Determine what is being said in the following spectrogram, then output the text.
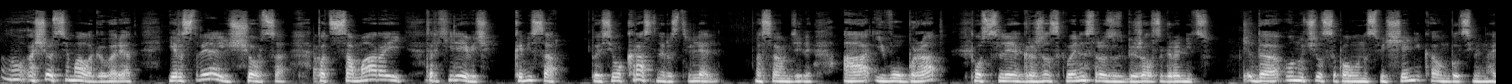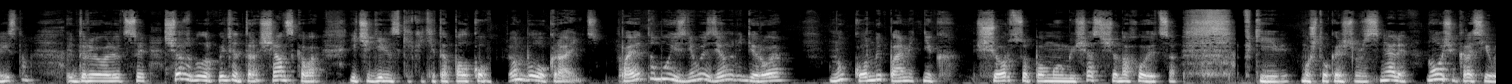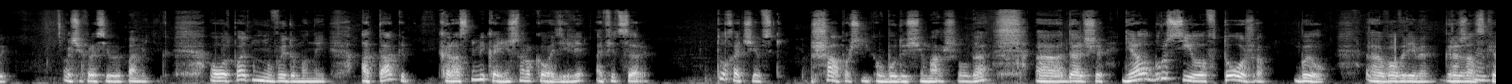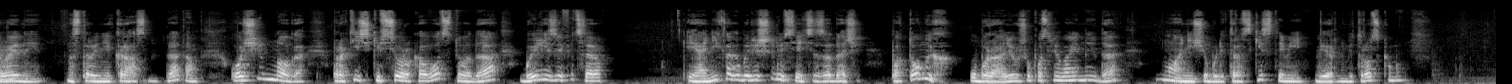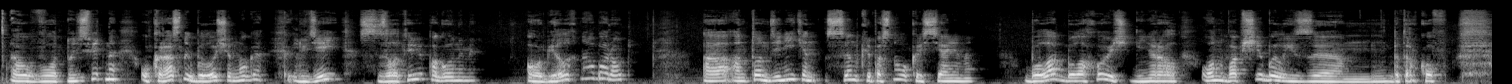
Ну, о Щерсе мало говорят. И расстреляли Щерса под Самарой Тархилевич, комиссар. То есть его красные расстреляли на самом деле. А его брат после гражданской войны сразу сбежал за границу. Да, он учился, по-моему, на священника, он был семинаристом до революции. Щерс был руководителем Таращанского и Чигиринских каких-то полков. Он был украинец. Поэтому из него сделали героя. Ну, конный памятник Щерсу, по-моему, сейчас еще находится в Киеве. Может, его, конечно, уже сняли, но очень красивый, очень красивый памятник. Вот, поэтому выдуманный. А так красными, конечно, руководили офицеры. Тухачевский, Шапошников, будущий маршал, да. А дальше генерал Брусилов тоже был э, во время гражданской угу. войны на стороне красных, да, там очень много, практически все руководство, да, были из офицеров. И они как бы решили все эти задачи. Потом их убрали уже после войны, да, ну, они еще были троцкистами, верными Троцкому. Вот. Но действительно, у красных было очень много людей с золотыми погонами, а у белых наоборот. А Антон Деникин – сын крепостного крестьянина. Булат Булахович, генерал, он вообще был из э, батраков.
